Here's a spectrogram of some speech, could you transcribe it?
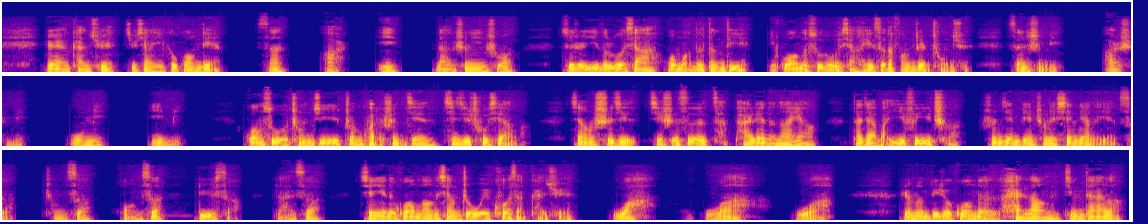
远远看去就像一个光点。三二一，那个声音说。随着一的落下，我猛地蹬地，以光的速度向黑色的方阵冲去。三十米，二十米，五米，一米，光速冲击砖块的瞬间，奇迹出现了，像十几几十次排练的那样，大家把衣服一扯，瞬间变成了鲜亮的颜色：橙色、黄色、绿色。蓝色鲜艳的光芒向周围扩散开去，哇哇哇！人们被这光的海浪惊呆了。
